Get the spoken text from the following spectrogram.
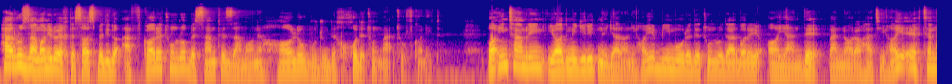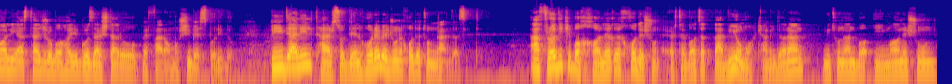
هر روز زمانی رو اختصاص بدید و افکارتون رو به سمت زمان حال و وجود خودتون معطوف کنید. با این تمرین یاد می‌گیرید نگرانی های بیموردتون رو درباره آینده و ناراحتی های احتمالی از تجربه های گذشته رو به فراموشی بسپرید و بی دلیل ترس و دلهوره به جون خودتون نندازید. افرادی که با خالق خودشون ارتباط قوی و محکمی دارن می‌تونن با ایمانشون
